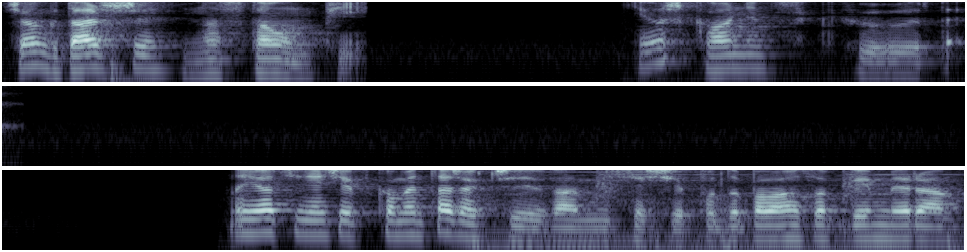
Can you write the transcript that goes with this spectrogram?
Ciąg dalszy nastąpi. Już koniec, kurde. No i oceniajcie w komentarzach, czy wam misja się podobała z Gamera.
